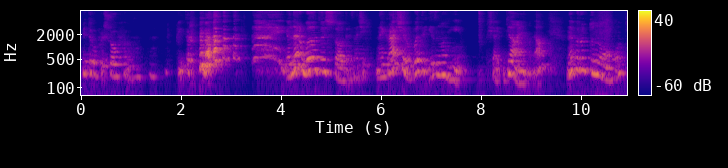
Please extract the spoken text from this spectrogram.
Пітеру прийшов е, Пітер. І вони робили той шовдер. Значить, найкраще робити із ноги. Ще ідеально, да? Вони беруть ту ногу,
